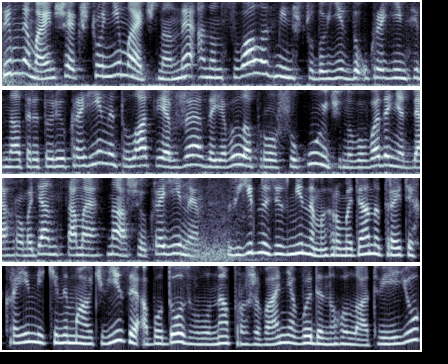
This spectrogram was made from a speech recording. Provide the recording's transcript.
Тим не менше, якщо Німеччина не анонсувала змін щодо в'їзду українців на територію країни, то Латвія вже заявила про шокуючі нововведення для громадян саме нашої країни. Згідно зі змінами, громадяни третіх країн, які не мають візи або дозволу на проживання, виданого Латвією,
